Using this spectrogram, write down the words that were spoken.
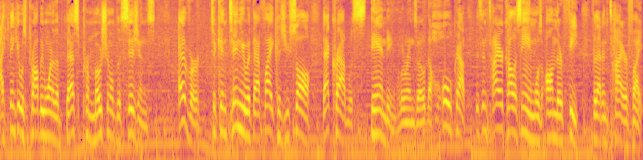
I think it was probably one of the best promotional decisions ever to continue with that fight because you saw that crowd was standing, Lorenzo. The whole crowd, this entire Coliseum was on their feet for that entire fight.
